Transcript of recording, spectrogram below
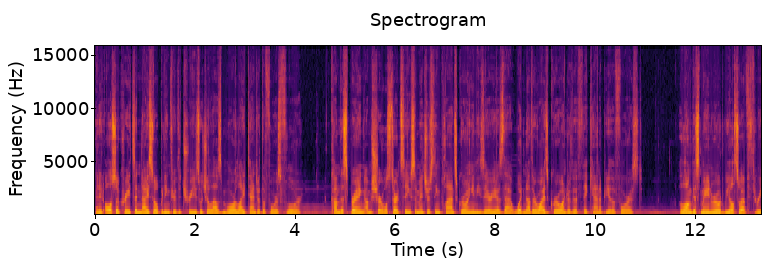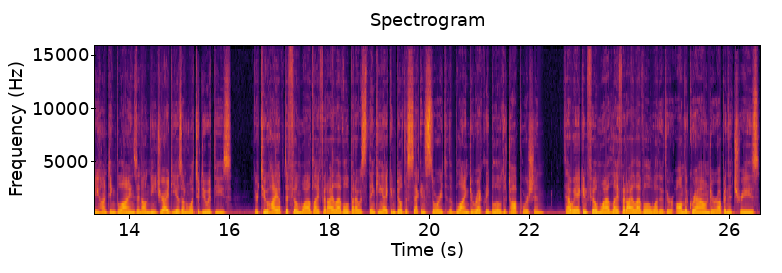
and it also creates a nice opening through the trees which allows more light to enter the forest floor. Come the spring, I'm sure we'll start seeing some interesting plants growing in these areas that wouldn't otherwise grow under the thick canopy of the forest. Along this main road, we also have three hunting blinds, and I'll need your ideas on what to do with these. They're too high up to film wildlife at eye level, but I was thinking I can build a second story to the blind directly below the top portion. That way I can film wildlife at eye level, whether they're on the ground or up in the trees.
